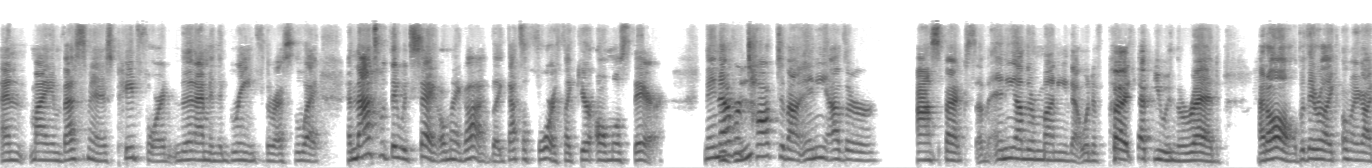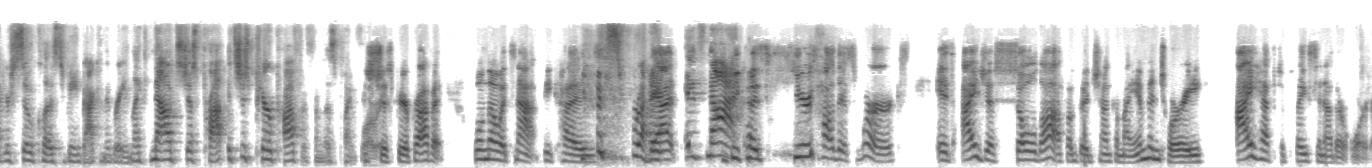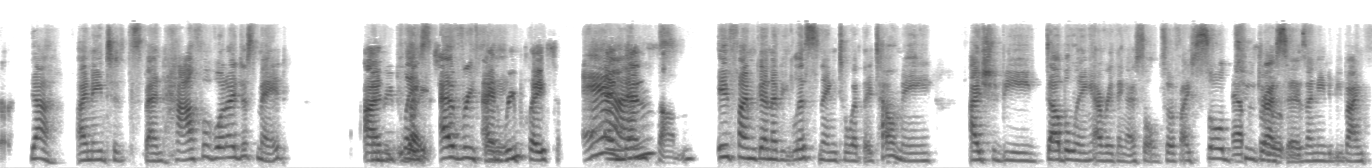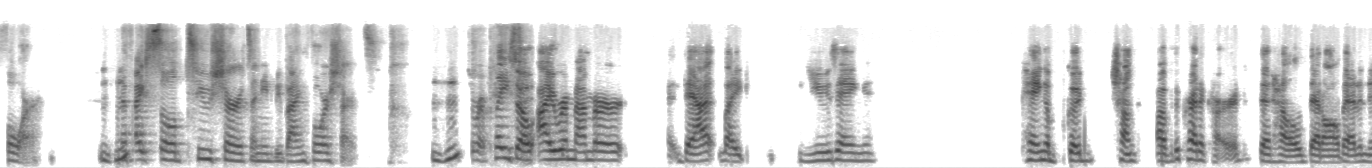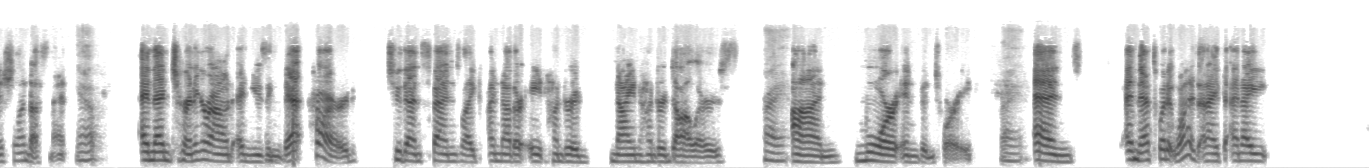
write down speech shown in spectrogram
and my investment is paid for and then I'm in the green for the rest of the way. And that's what they would say. Oh my God, like that's a fourth, like you're almost there. They never mm-hmm. talked about any other aspects of any other money that would have put, kept you in the red at all. But they were like, oh my God, you're so close to being back in the green. Like now it's just profit. It's just pure profit from this point forward. It's just pure profit. Well, no, it's not because it's right. that it's not because here's how this works is I just sold off a good chunk of my inventory. I have to place another order. Yeah. I need to spend half of what I just made and, and replace right. everything and replace and, and then some. If I'm going to be listening to what they tell me, I should be doubling everything I sold. So if I sold two dresses, I need to be buying 4 mm-hmm. If I sold two shirts, I need to be buying four shirts mm-hmm. to replace. So it. I remember that like using paying a good chunk of the credit card that held that all that initial investment. Yep. And then turning around and using that card to then spend like another 800 900 dollars right. on more inventory. Right. And and that's what it was. And i and i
